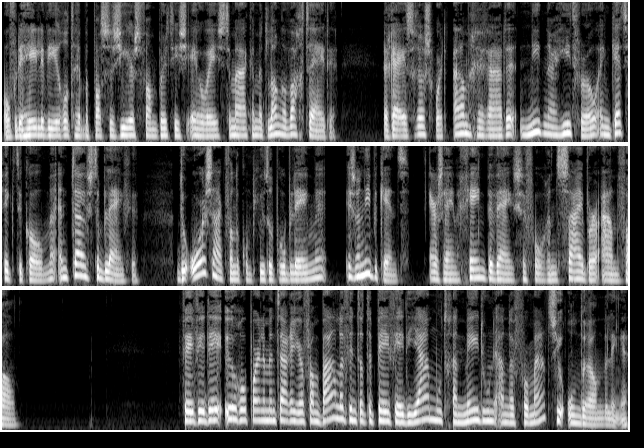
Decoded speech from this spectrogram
Over de hele wereld hebben passagiers van British Airways te maken met lange wachttijden. Reizigers wordt aangeraden niet naar Heathrow en Gatwick te komen en thuis te blijven. De oorzaak van de computerproblemen is er niet bekend. Er zijn geen bewijzen voor een cyberaanval. VVD-europarlementariër Van Balen vindt dat de PVDA moet gaan meedoen aan de formatieonderhandelingen.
